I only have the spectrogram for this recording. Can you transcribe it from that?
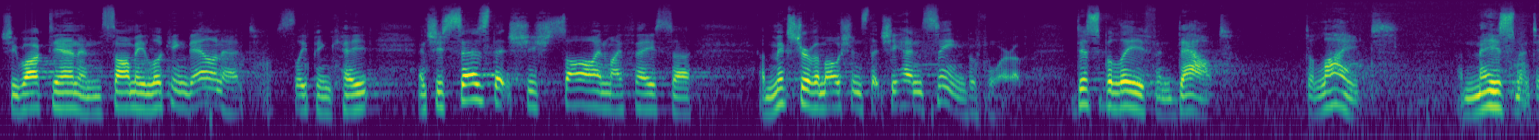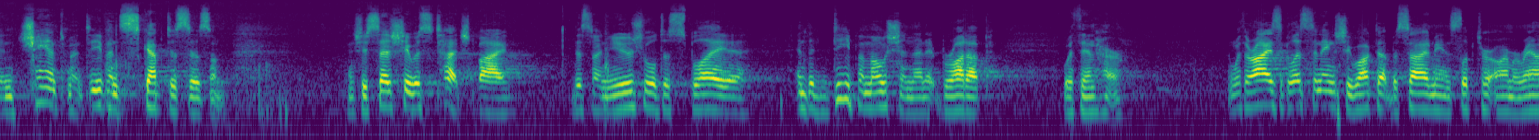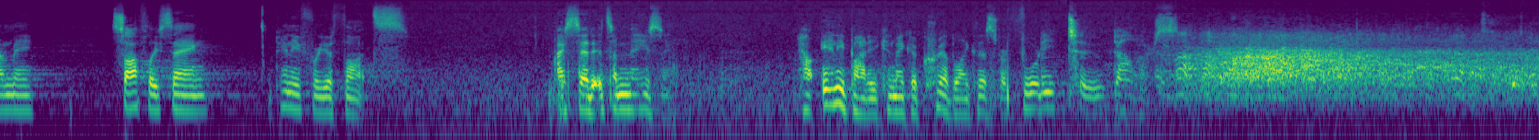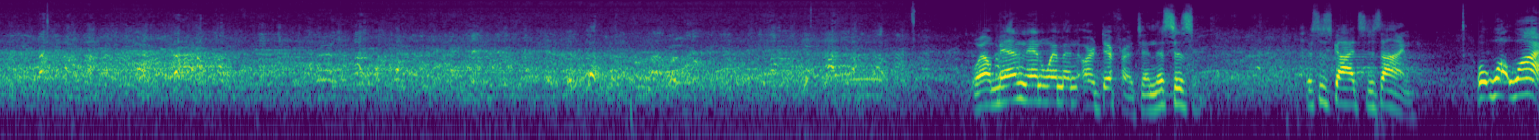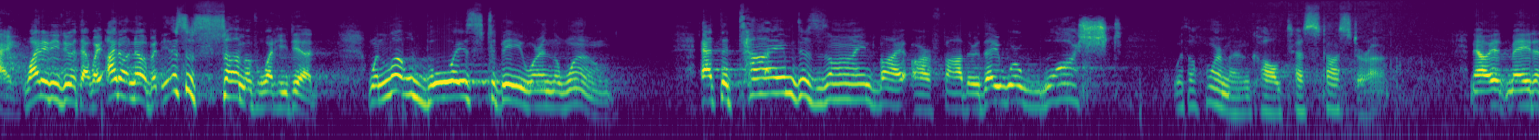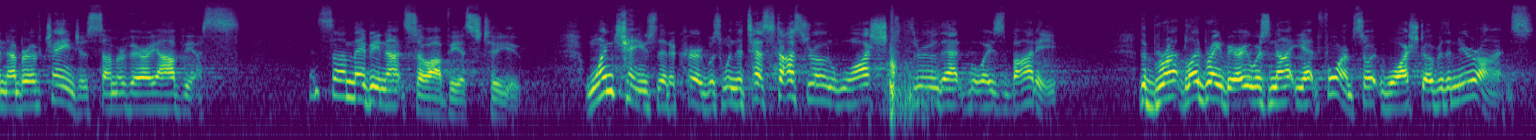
She walked in and saw me looking down at sleeping Kate, and she says that she saw in my face a, a mixture of emotions that she hadn't seen before of disbelief and doubt, delight, amazement, enchantment, even skepticism. And she says she was touched by this unusual display uh, and the deep emotion that it brought up within her. And with her eyes glistening, she walked up beside me and slipped her arm around me, softly saying, A penny for your thoughts. I said, It's amazing how anybody can make a crib like this for $42. Well, men and women are different, and this is, this is God's design. Well, wh- why? Why did he do it that way? I don't know, but this is some of what he did. When little boys to be were in the womb, at the time designed by our Father, they were washed with a hormone called testosterone. Now, it made a number of changes. Some are very obvious, and some maybe not so obvious to you. One change that occurred was when the testosterone washed through that boy's body. The blood brain barrier was not yet formed, so it washed over the neurons.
